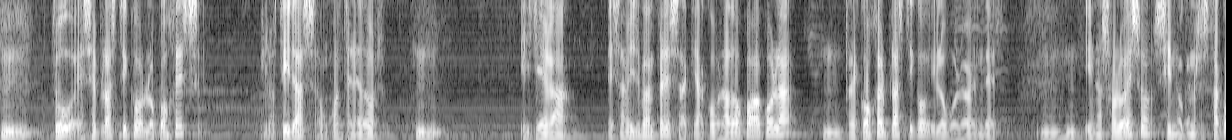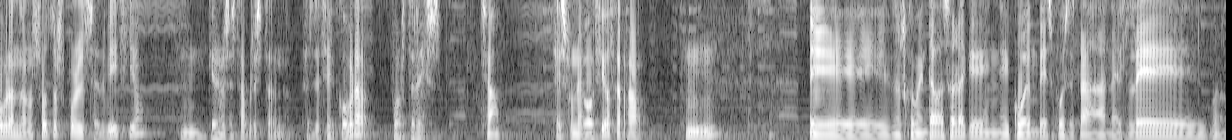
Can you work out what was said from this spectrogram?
Mm. Tú ese plástico lo coges y lo tiras a un contenedor Mm. y llega esa misma empresa que ha cobrado Coca-Cola, Mm. recoge el plástico y lo vuelve a vender. Mhm. Y no solo eso, sino que nos está cobrando a nosotros por el servicio Mm. que nos está prestando. Es decir, cobra por tres. Chao. Es un negocio cerrado. Eh, nos comentabas ahora que en Ecoembes pues está Nestlé, bueno,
